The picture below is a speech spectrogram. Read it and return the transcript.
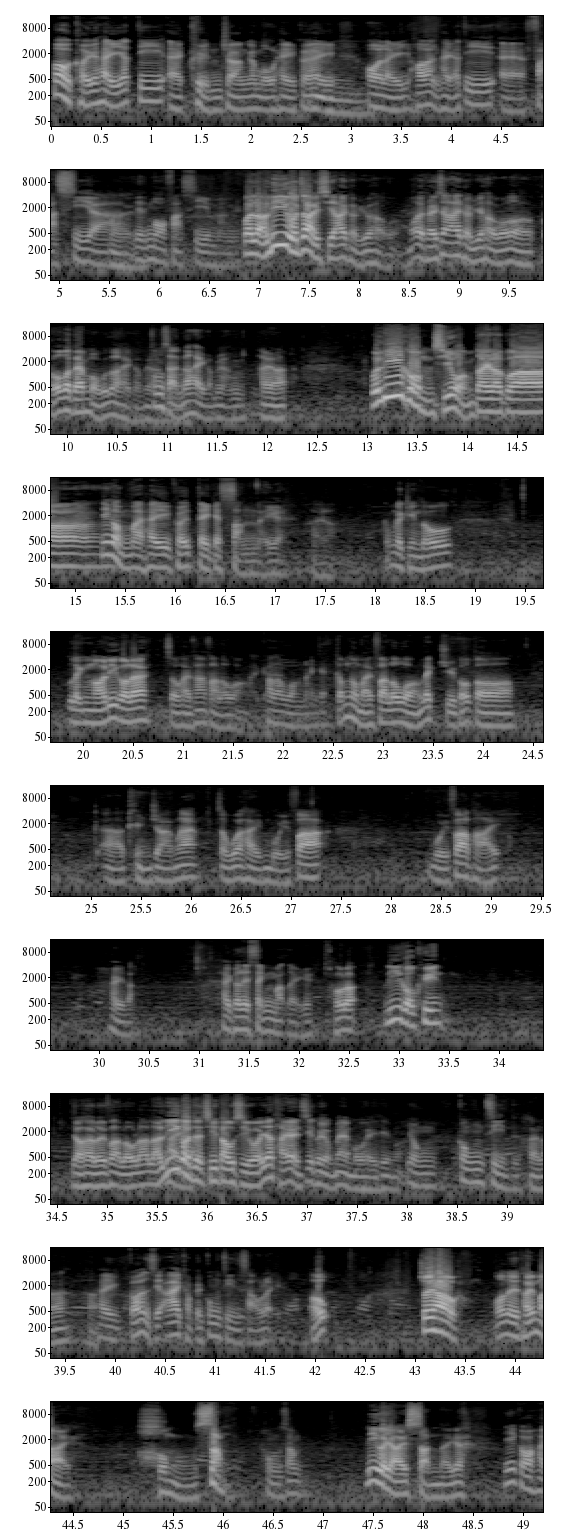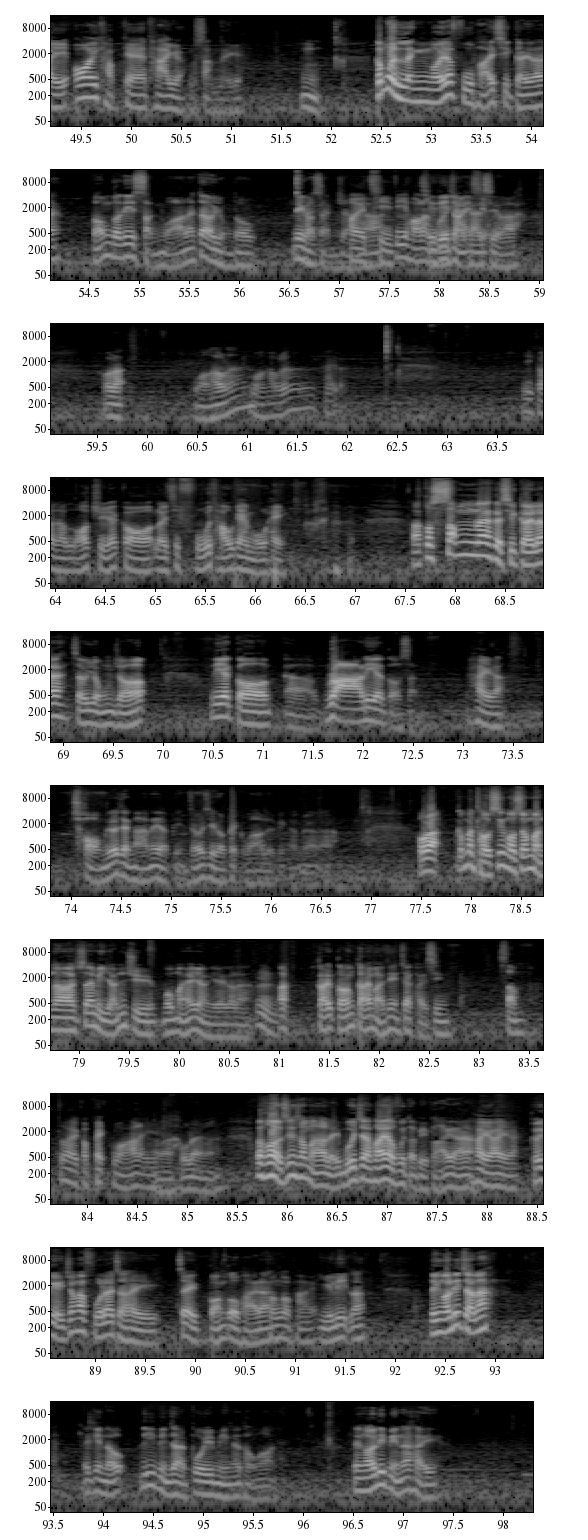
不過佢係一啲誒權杖嘅武器，佢係嗯愛嚟可能係一啲誒法師啊，一啲魔法師咁樣嘅。喂嗱，呢個真係似埃及妖后喎！我哋睇真埃及妖后嗰、個嗰、個頂帽都係咁樣。通常都係咁樣。係啦。喂，呢、個唔似皇帝啦啩？呢個唔係係佢哋嘅神嚟嘅，係啦，咁你見到另外呢個咧就係翻法老王嚟嘅，法老王嚟嘅。咁同埋法老王拎住嗰個誒、呃、權杖咧，就會係梅花梅花牌。係啦，係佢哋聖物嚟嘅。好啦，呢、個 Queen 又係女法老啦。嗱，呢個就似鬥士喎，一睇就知佢用咩武器添喎。用弓箭，係啦，嚇係嗰陣時埃及嘅弓箭手嚟嘅。好，最後我哋睇埋紅心，紅心呢、個又係神嚟嘅。呢個係埃及嘅太陽神嚟嘅。嗯，咁佢另外一副牌設計咧，講嗰啲神話咧，都有用到呢個神像啊。我哋遲啲可能遲啲再會介紹介紹啊。好啦，皇后啦，皇后啦，係啦。呢、個就攞住一個類似斧頭嘅武器，啊個心咧嘅設計咧就用咗呢一個誒 Ra 呢一個神係啦，藏咗隻眼喺入邊，就好似個壁畫裏邊咁樣啊。好啦，咁啊頭先我想問啊 Sammy 忍住冇問一樣嘢㗎啦，嗯啊解講解埋先，即係葵先心都係個壁畫嚟嘅。好靚啊！喂，我頭先想問下你，每隻牌有副特別牌㗎，係啊係啊，佢其中一副咧就係即係廣告牌啦廣告牌，Elite 啦。另外呢隻咧，你見到呢邊就係背面嘅圖案，另外呢邊咧係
